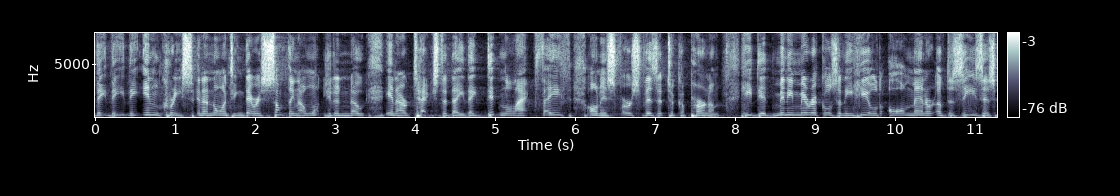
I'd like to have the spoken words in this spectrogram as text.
the, the, the increase in anointing. There is something I want you to note in our text today. They didn't lack faith on his first visit to Capernaum. He did many miracles and he healed all manner of diseases.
